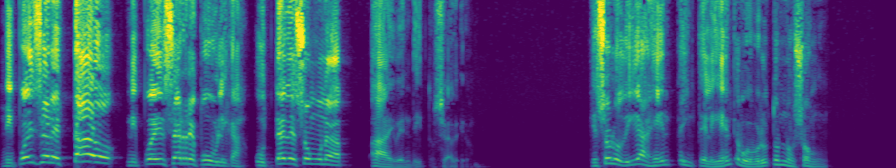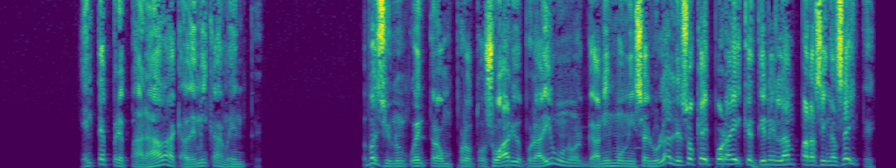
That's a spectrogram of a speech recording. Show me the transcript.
Ni pueden ser Estado, ni pueden ser república. Ustedes son una... Ay, bendito sea Dios. Que eso lo diga gente inteligente, porque brutos no son. Gente preparada académicamente. Pues si uno encuentra un protozoario por ahí, un organismo unicelular, de esos que hay por ahí que tienen lámparas sin aceite,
